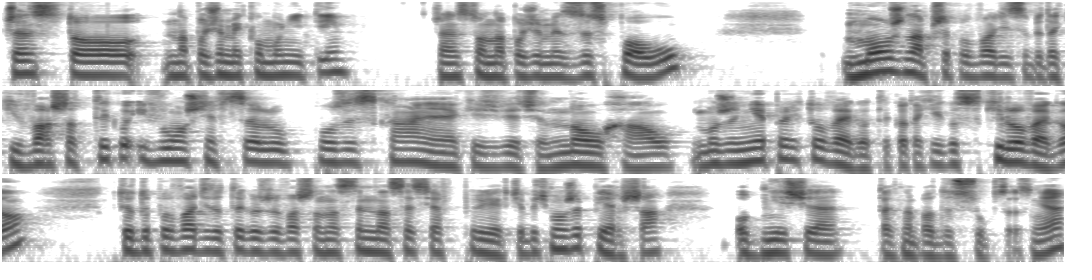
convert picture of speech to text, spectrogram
często na poziomie community, często na poziomie zespołu. Można przeprowadzić sobie taki warsztat tylko i wyłącznie w celu pozyskania jakiegoś, wiecie, know-how, może nie projektowego, tylko takiego skillowego, który doprowadzi do tego, że wasza następna sesja w projekcie, być może pierwsza, odniesie tak naprawdę sukces, nie?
